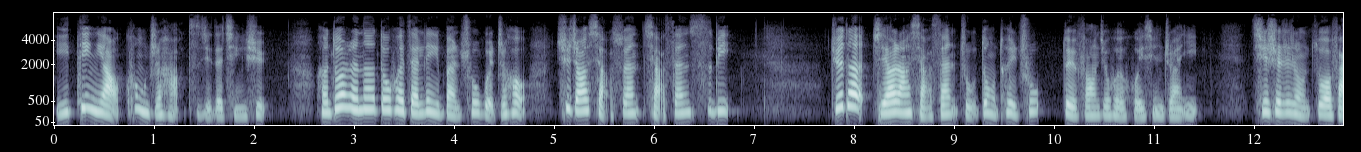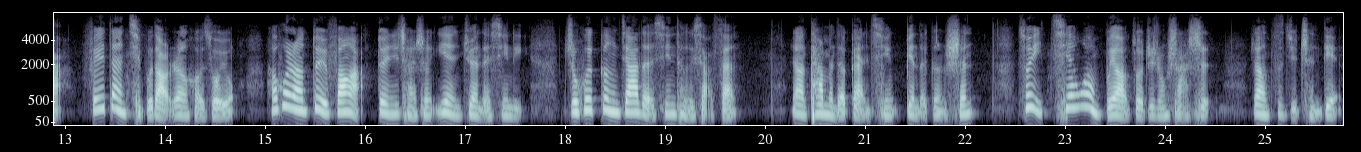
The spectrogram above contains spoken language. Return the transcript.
一定要控制好自己的情绪。很多人呢都会在另一半出轨之后去找小三、小三撕逼，觉得只要让小三主动退出，对方就会回心转意。其实这种做法。非但起不到任何作用，还会让对方啊对你产生厌倦的心理，只会更加的心疼小三，让他们的感情变得更深。所以千万不要做这种傻事，让自己沉淀，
